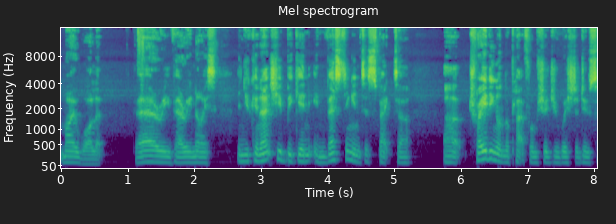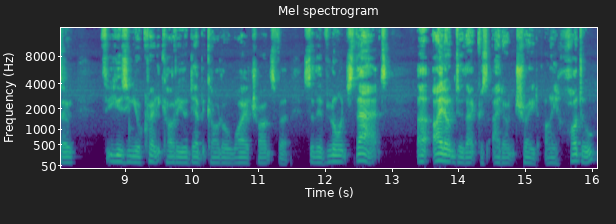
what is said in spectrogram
my wallet. Very, very nice. And you can actually begin investing into Spectre, uh, trading on the platform should you wish to do so, using your credit card or your debit card or wire transfer. So they've launched that. Uh, I don't do that because I don't trade, I hodl.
